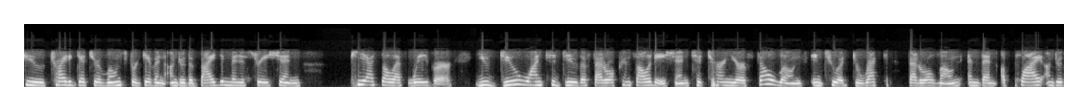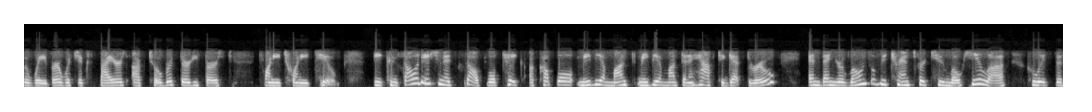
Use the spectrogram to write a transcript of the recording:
to try to get your loans forgiven under the Biden administration PSLF waiver, you do want to do the federal consolidation to turn your FEL loans into a direct federal loan and then apply under the waiver, which expires October 31st, 2022. The consolidation itself will take a couple, maybe a month, maybe a month and a half to get through. And then your loans will be transferred to MOHELA, who is the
